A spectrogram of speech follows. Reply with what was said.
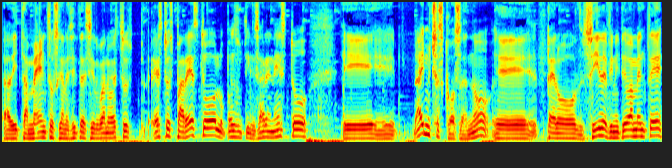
aditamentos que necesita decir, bueno, esto es, esto es para esto, lo puedes utilizar en esto. Eh, hay muchas cosas, ¿no? Eh, pero sí, definitivamente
